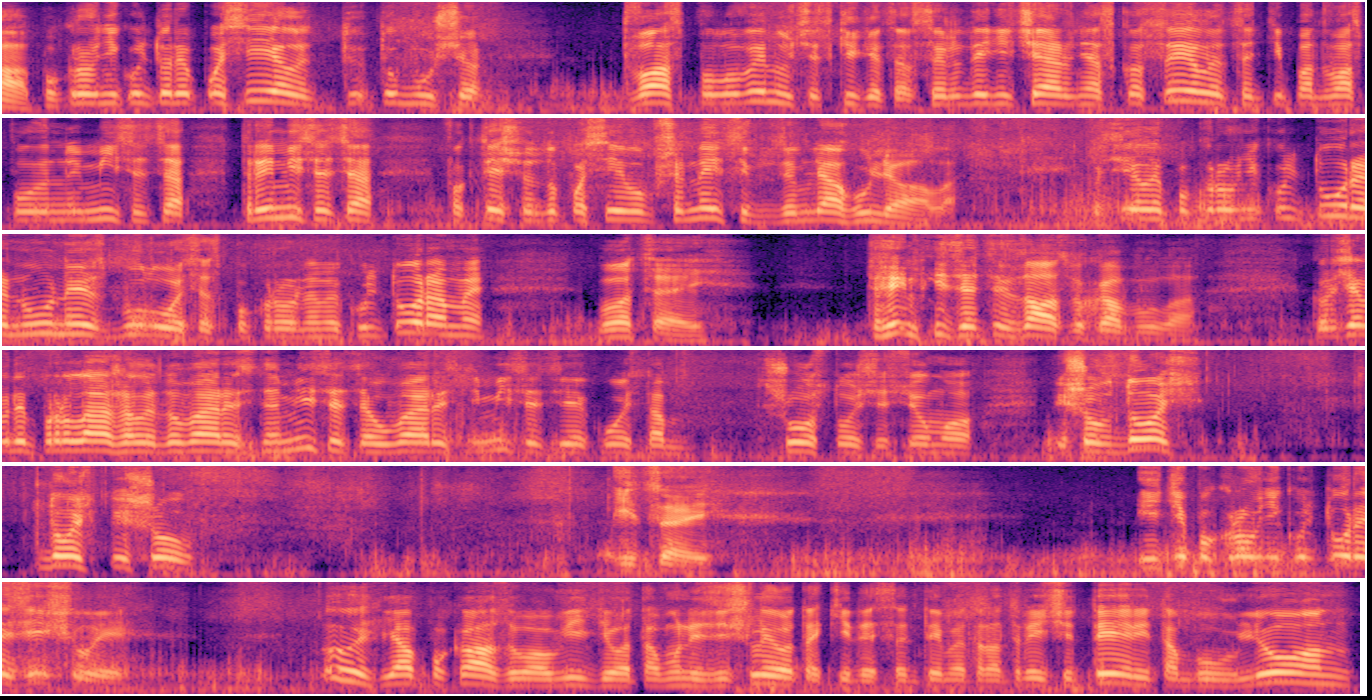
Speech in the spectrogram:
А, покровні культури посіяли, тому що 2,5 чи скільки це в середині червня скосили, це типа 2,5 місяця, 3 місяця фактично до посіву пшениці земля гуляла. Посіяли покровні культури, ну не збулося з покровними культурами, бо цей. Три місяці засуха була. Коротше, вони пролежали до вересня місяця, у вересні місяці якогось там 6 чи 7 пішов дощ. Дощ пішов. І цей. І ті покровні культури зійшли. Ну, я показував відео, там вони зійшли отакі десь сантиметра 3-4, там був льон,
